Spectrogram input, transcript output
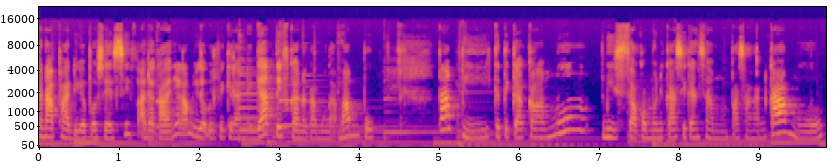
kenapa dia posesif? Ada kalanya kamu juga berpikiran negatif karena kamu nggak mampu. Tapi ketika kamu bisa komunikasikan sama pasangan kamu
